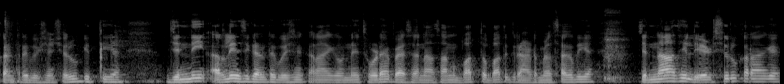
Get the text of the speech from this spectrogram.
ਕੰਟਰੀਬਿਊਸ਼ਨ ਸ਼ੁਰੂ ਕੀਤੀ ਹੈ। ਜਿੰਨੀ ਅਰਲੀ ਅਸੀਂ ਕੰਟਰੀਬਿਊਸ਼ਨ ਕਰਾਂਗੇ, ਉਨੇ ਥੋੜ੍ਹੇ ਪੈਸੇ ਨਾਲ ਸਾਨੂੰ ਵੱਧ ਤੋਂ ਵੱਧ ਗ੍ਰਾਂਟ ਮਿਲ ਸਕਦੀ ਹੈ। ਜਿੰਨਾ ਅਸੀਂ ਲੇਟ ਸ਼ੁਰੂ ਕਰਾਂਗੇ,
